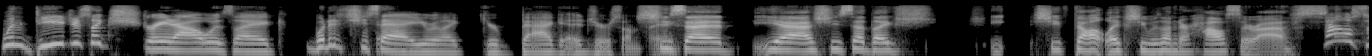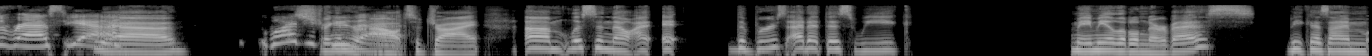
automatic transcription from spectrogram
when Dee just like straight out was like, what did she say? You were like, your baggage or something. She said, yeah, she said like sh- she, she felt like she was under house arrest. house arrest. Yeah. Yeah, Why'd you stringing do her that? out to dry. Um, listen though, I it, the Bruce edit this week made me a little nervous because I'm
